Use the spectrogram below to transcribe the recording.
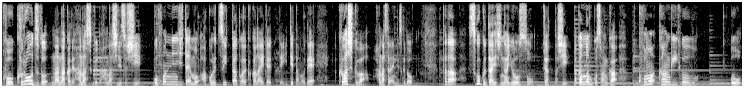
こうクローズドな中で話すくる話ですしご本人自体もあこれツイッターとかで書かないでって言ってたので詳しくは話せないんですけどただすごく大事な要素であったし中野信子さんがこの感激を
